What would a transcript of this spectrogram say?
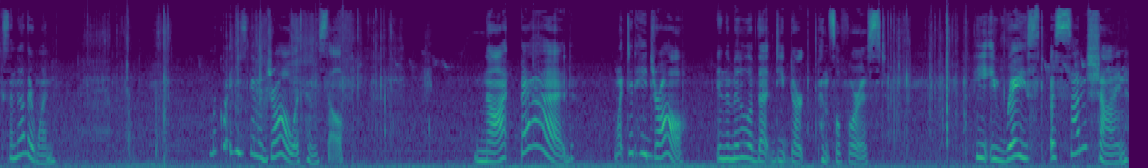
Makes another one. Look what he's gonna draw with himself. Not bad. What did he draw in the middle of that deep dark pencil forest? He erased a sunshine.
